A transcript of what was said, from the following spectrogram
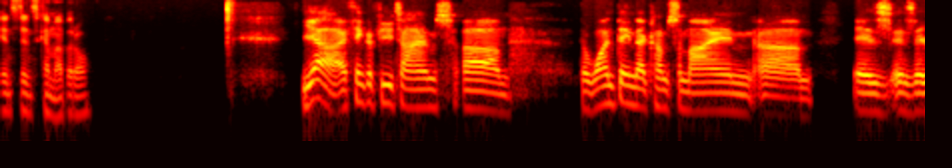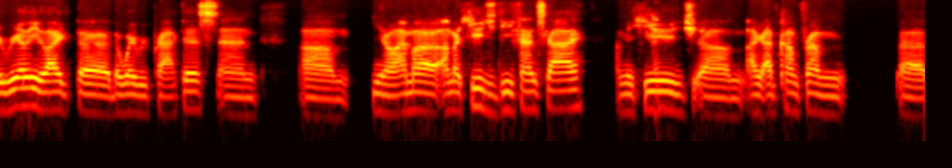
instance come up at all? Yeah, I think a few times. Um, the one thing that comes to mind um, is is they really like the the way we practice, and um, you know, I'm a I'm a huge defense guy. I'm a huge. Um, I, have come from uh,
